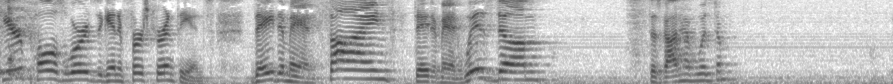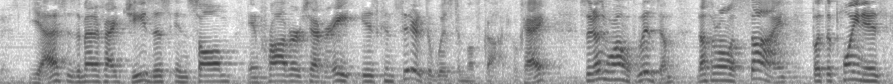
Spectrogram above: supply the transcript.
Hear Paul's words again in 1 Corinthians. They demand signs, they demand wisdom. Does God have wisdom? Yes, as a matter of fact, Jesus in Psalm, in Proverbs chapter 8, is considered the wisdom of God, okay? So there's nothing wrong with wisdom, nothing wrong with signs, but the point is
